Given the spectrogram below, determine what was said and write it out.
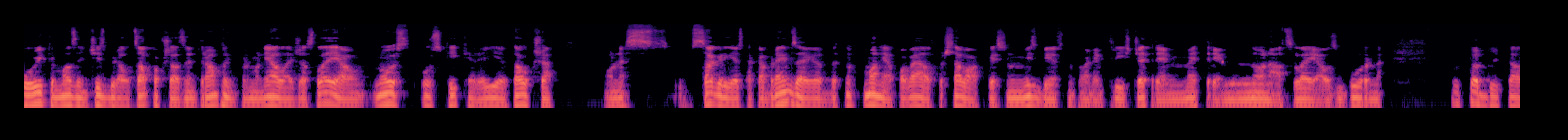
puika maziņš izbrauc apakšā zem tramplīna, kur man jālaižas lejā, un nu, uz, uz kikera iet augšā. Un es sagriezu, tā kā bremzējot, bet, nu, man jau pavēlu tur savākties, un viss bija, nu, kādiem 3-4 metriem nonāca lejā uz burna. Un tad bija tā,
